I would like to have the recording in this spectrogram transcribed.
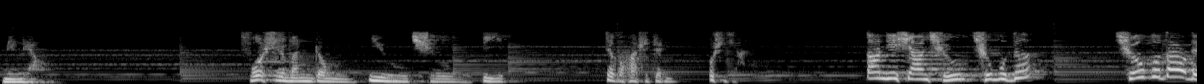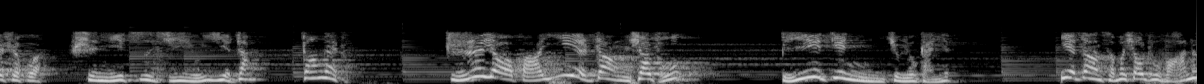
明了。佛是门中有求必应。这个话是真，不是假的。当你想求求不得、求不到的时候啊，是你自己有业障障碍住。只要把业障消除，必定就有感应。业障怎么消除法呢？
